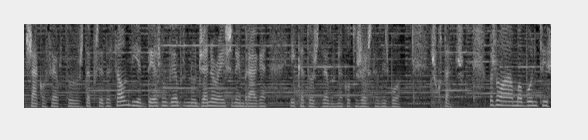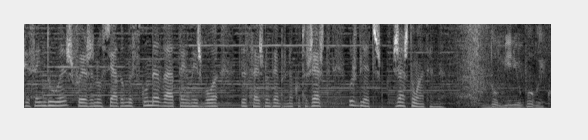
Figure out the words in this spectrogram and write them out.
já concertos de apresentação, dia 10 de novembro no Generation em Braga e 14 de dezembro na Cultugesta em Lisboa. Escutados. Mas não há uma boa notícia sem duas. Foi hoje anunciada uma segunda data em Lisboa, 16 de novembro na Cultugeste. Os bilhetes já estão à venda. Domínio Público.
